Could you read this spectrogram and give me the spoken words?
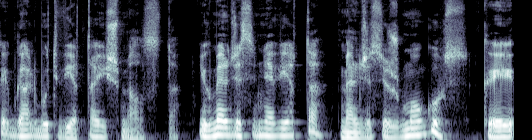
kaip gali būti vieta išmelsta. Juk meldžiasi ne vieta, meldžiasi žmogus. Kai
